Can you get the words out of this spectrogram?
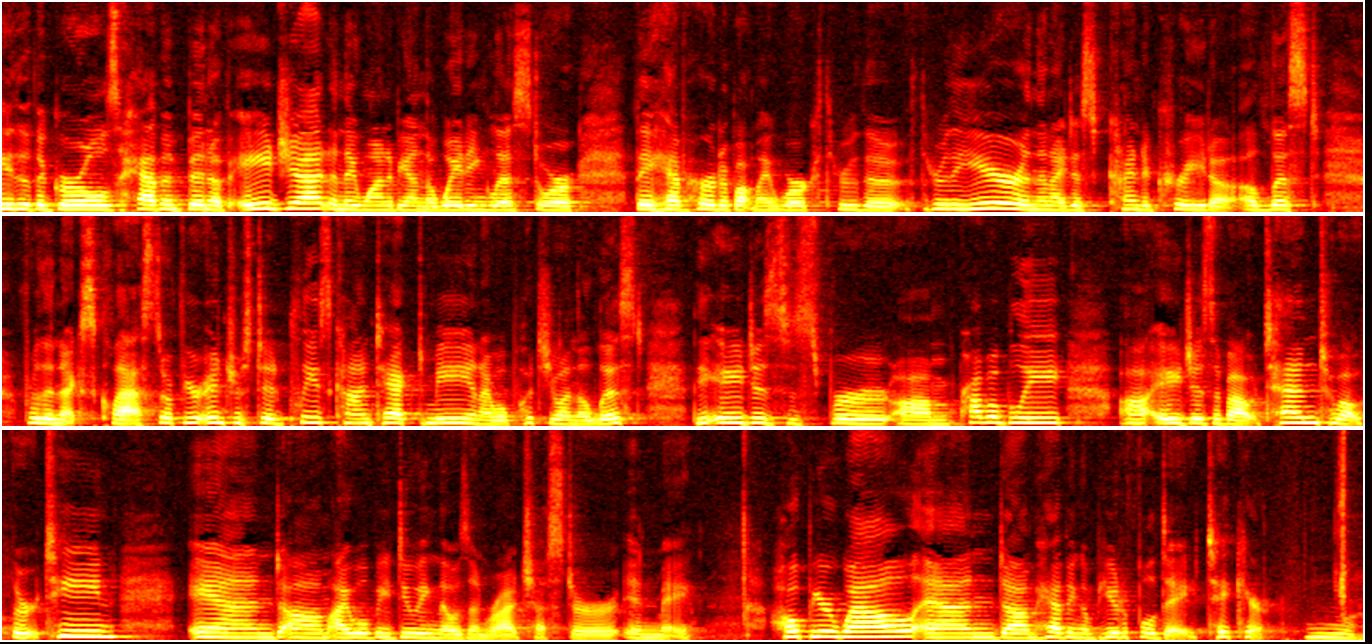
either the girls haven't been of age yet and they want to be on the waiting list or they have heard about my work through the through the year and then I just kind of create a, a list for the next class. So if you're interested, please contact me and I will put you on the list. The ages is for um, probably uh, ages about 10 to about 13 and um, I will be doing those in Rochester in May. Hope you're well and um, having a beautiful day. Take care. Mwah.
